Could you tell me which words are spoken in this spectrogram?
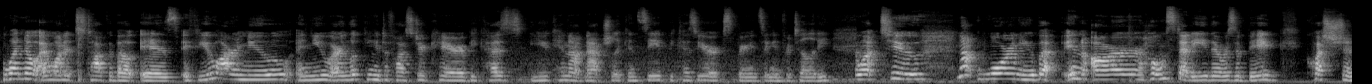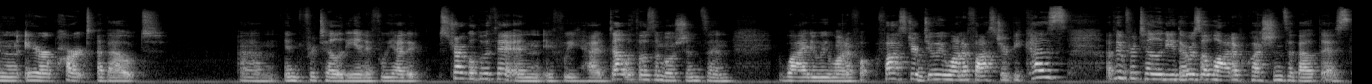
one note I wanted to talk about is if you are new and you are looking into foster care because you cannot naturally conceive because you're experiencing infertility, I want to not warn you, but in our home study there was a big questionnaire part about um, infertility and if we had struggled with it and if we had dealt with those emotions and why do we want to foster? Do we want to foster because of infertility? There was a lot of questions about this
